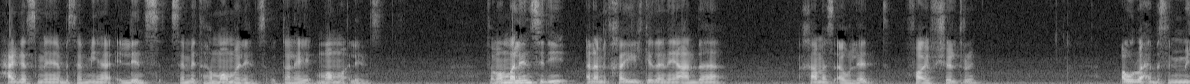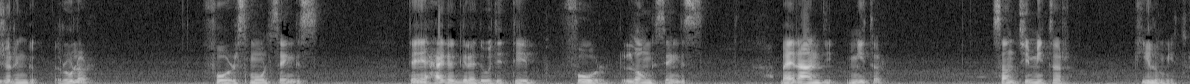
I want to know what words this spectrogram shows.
حاجة اسمها بسميها ال length سميتها ماما length قلت لها إيه؟ ماما length فماما length دي أنا متخيل كده ان هي عندها خمس أولاد 5 children اول واحد بسميه measuring ruler for small things تاني حاجة graduated tape for long things بعدين عندي متر سنتيمتر كيلومتر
